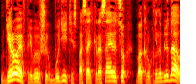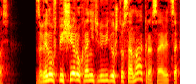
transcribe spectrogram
Героев, прибывших будить и спасать красавицу, вокруг не наблюдалось. Заглянув в пещеру, хранитель увидел, что сама красавица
